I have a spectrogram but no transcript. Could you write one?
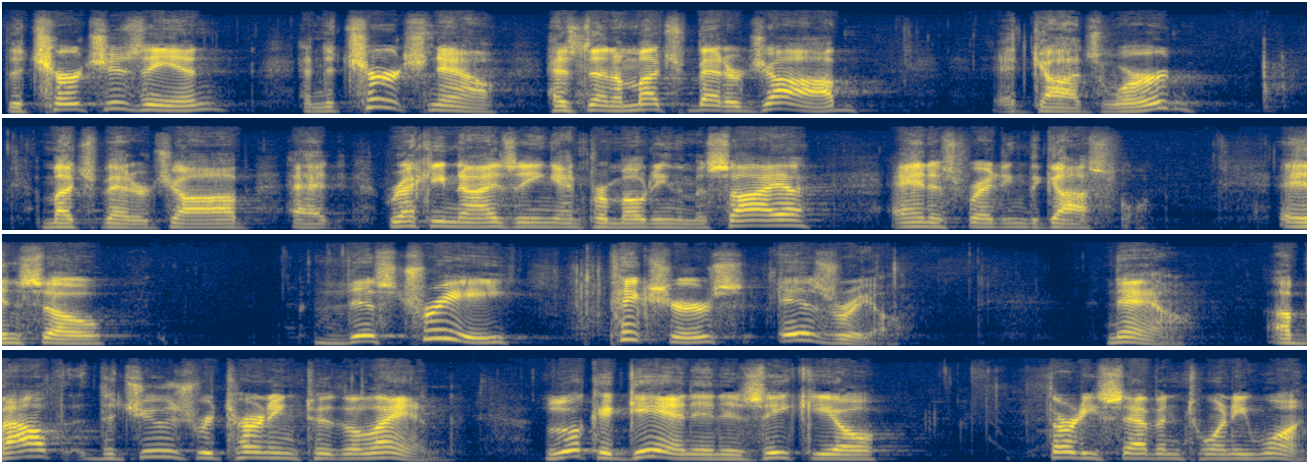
the church is in, and the church now has done a much better job at God's Word, a much better job at recognizing and promoting the Messiah, and at spreading the gospel. And so this tree pictures Israel. Now, about the Jews returning to the land, look again in Ezekiel 37 21.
